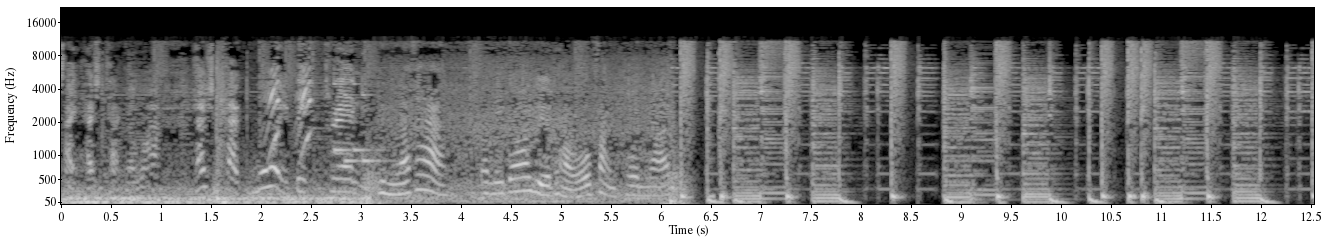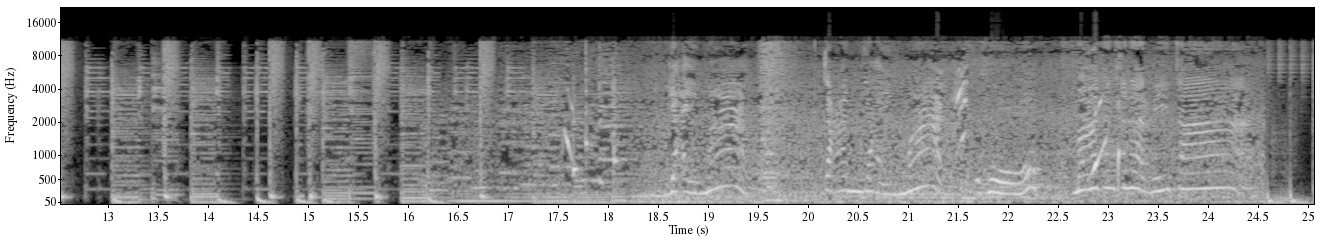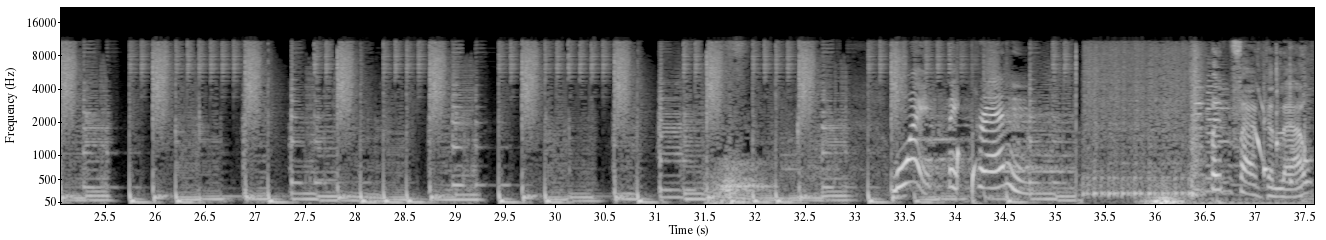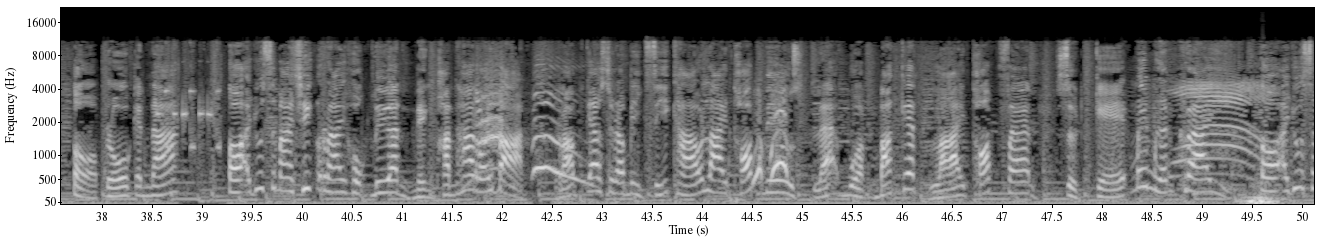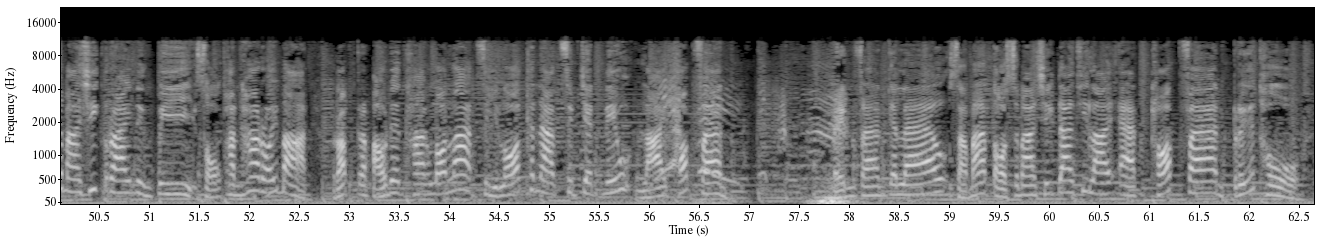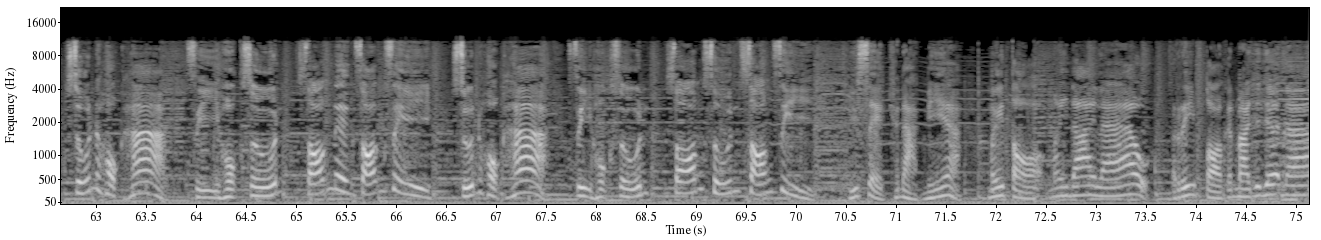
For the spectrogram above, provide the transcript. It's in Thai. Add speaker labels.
Speaker 1: ใส่แฮชแท็กแล้วว่าแฮชแท็กม่วยติดเทรนด์
Speaker 2: ถึงแล้วค่ะ ตอนนี้ก็อยู่แถวฝั่งทนแล้ว
Speaker 1: ใหญ่มาก จานใหญ่มาก โอ้โห มากันขนาดนี้จ้า
Speaker 3: ติดเทรนด์
Speaker 4: เป็นแฟนกันแล้วต่อโปรกันนะ ต่ออายุสมาชิกราย 6 เดือน 1,500 บาท รับแก้วเซรามิกสีขาวลายท็อปนิวส์และบวกบัคเก็ตลายท็อปแฟน สุดเก๋ไม่เหมือนใคร ต่ออายุสมาชิกราย 1 ปี 2,500 บาท รับกระเป๋าเดินทางล้อลาก 4 ล้อขนาด 17 นิ้ว ลายท็อปแฟน เป็นแฟนกันแล้ว สามารถต่อสมาชิกได้ที่ไลน์แอดท็อปแฟนหรือโทร 065 460 2124 065 460 2024 พิเศษขนาดเนี้ย ไม่ต่อไม่ได้แล้ว รีบต่อกันมาเยอะๆนะ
